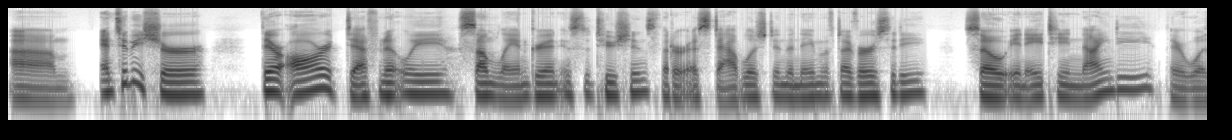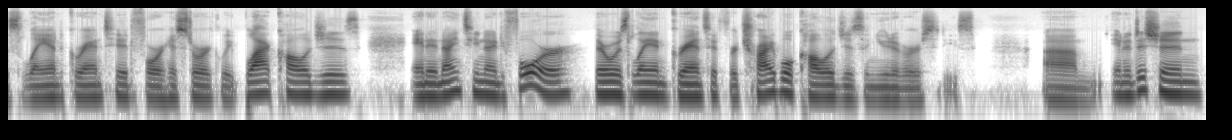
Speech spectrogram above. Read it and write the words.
Um, and to be sure, there are definitely some land grant institutions that are established in the name of diversity. So in 1890, there was land granted for historically black colleges. And in 1994, there was land granted for tribal colleges and universities. Um, in addition,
